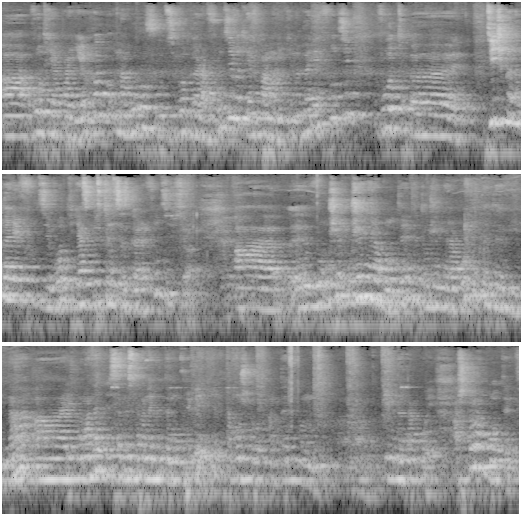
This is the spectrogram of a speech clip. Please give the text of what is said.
а, вот я поехал на гору Фудзи, вот гора Фудзи, вот я в Панамке на горе Фудзи, вот э, птичка на горе Фудзи, вот я спустился с горы Фудзи, все. А, э, уже, уже не работает, это уже не работает, это видно. А рекламодатели, с одной стороны, к этому привыкли, потому что вот контент он э, именно такой. А что работает?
